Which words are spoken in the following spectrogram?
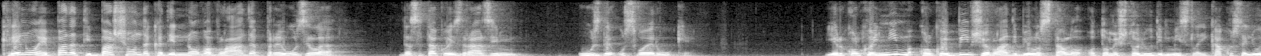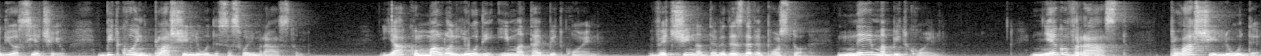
Krenuo je padati baš onda kad je nova vlada preuzela, da se tako izrazim, uzde u svoje ruke. Jer koliko je, njima, koliko je bivšoj vladi bilo stalo o tome što ljudi misle i kako se ljudi osjećaju, Bitcoin plaši ljude sa svojim rastom. Jako malo ljudi ima taj Bitcoin. Većina, 99%, nema Bitcoin. Njegov rast plaši ljude.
